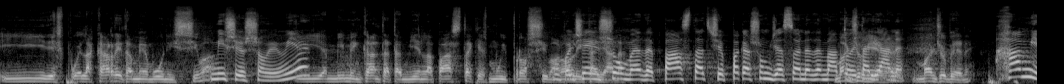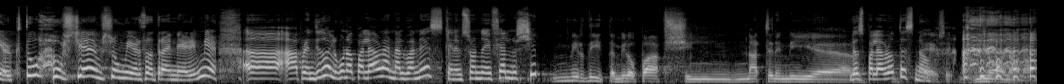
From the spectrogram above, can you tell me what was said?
Y después la carne también buenísima. Mishi është shumë i mirë. Y a mí me encanta también la pasta, que es muy próxima, ¿no? Më pëlqejnë shumë edhe pastat që pak a shumë gjasojnë edhe me ato italiane. Mangio bene. Ha mirë, këtu ushqehem shumë mirë, thot trajneri. Mirë, ha aprendido alguna palabra en albanés? Keni mësuar ndonjë fjalë në shqip? Mirë ditë, miro pafshin, natën e mi. Los palabrotes no. No, no, no, no.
